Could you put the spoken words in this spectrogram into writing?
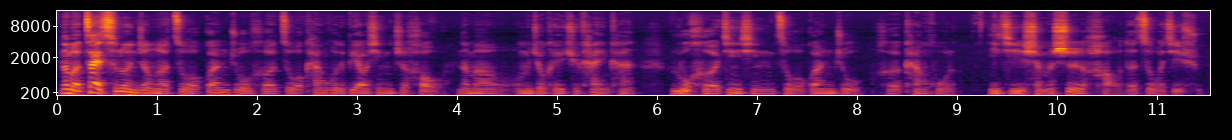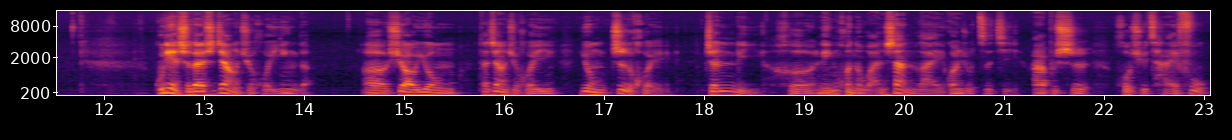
那么再次论证了自我关注和自我看护的必要性之后，那么我们就可以去看一看如何进行自我关注和看护了，以及什么是好的自我技术。古典时代是这样去回应的，呃，需要用他这样去回应，用智慧、真理和灵魂的完善来关注自己，而不是获取财富、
